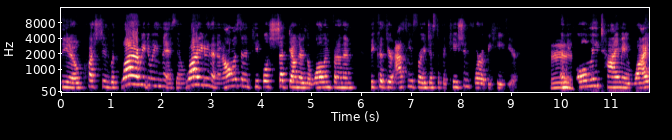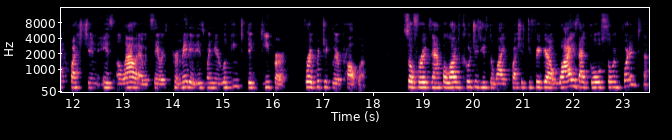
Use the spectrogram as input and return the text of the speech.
you know, questions with why are we doing this and why are you doing that? And all of a sudden people shut down. There's a wall in front of them because you're asking for a justification for a behavior. Mm. And the only time a why question is allowed, I would say, or is permitted, is when you're looking to dig deeper for a particular problem. So, for example, a lot of coaches use the why question to figure out why is that goal so important to them.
